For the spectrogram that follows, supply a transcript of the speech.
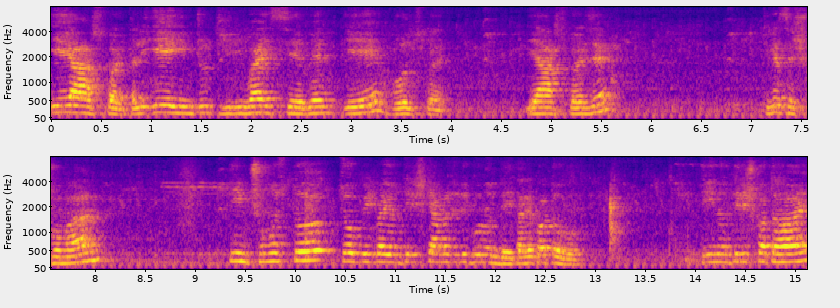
এ আর স্কোয়ার তাহলে a into three by seven a whole square a r square যে ঠিক আছে সমান তিন সমস্ত চব্বিশ বাই উনত্রিশকে আমরা যদি গুণন দিই তাহলে কত হব? তিন উনত্রিশ কত হয়?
